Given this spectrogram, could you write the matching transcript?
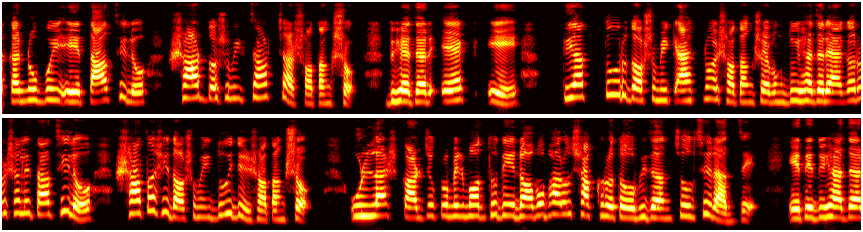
একানব্বই এ তা ছিল ষাট দশমিক চার চার শতাংশ। দুই এ তিয়াত্তর দশমিক এক নয় শতাংশ এবং দুই হাজার এগারো সালে তা ছিল সাতাশি দশমিক দুই দুই শতাংশ। উল্লাস কার্যক্রমের মধ্য দিয়ে নবভারত সাক্ষরতা অভিযান চলছে রাজ্যে। এতে দুই হাজার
